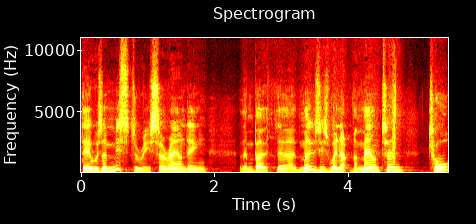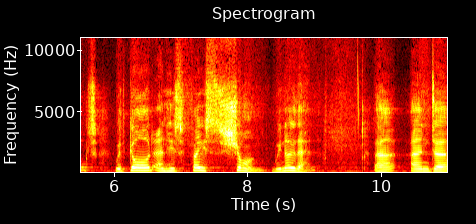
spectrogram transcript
there was a mystery surrounding them both. Uh, Moses went up the mountain, talked with God, and his face shone. We know that. Uh, and uh,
